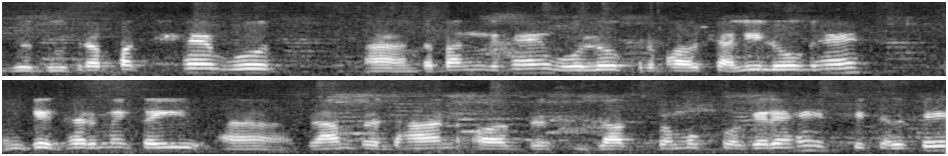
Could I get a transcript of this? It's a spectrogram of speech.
जो दूसरा पक्ष है वो दबंग है वो लोग प्रभावशाली लोग हैं उनके घर में कई ग्राम प्रधान और ब्लॉक प्रमुख वगैरह हैं। इसके चलते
